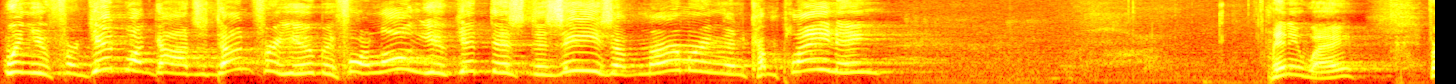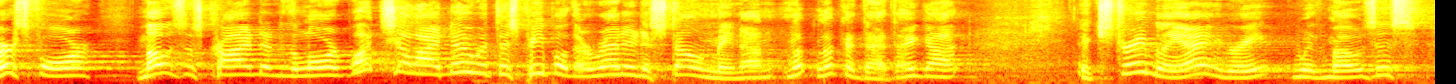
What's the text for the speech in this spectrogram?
When you forget what God's done for you, before long you get this disease of murmuring and complaining. Anyway, verse 4 Moses cried unto the Lord, What shall I do with this people? They're ready to stone me. Now, look, look at that. They got extremely angry with Moses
